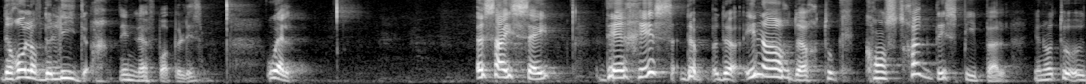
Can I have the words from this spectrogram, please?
the role of the leader in left populism. Well, as I say, there is, the, the, in order to construct these people, you know, to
